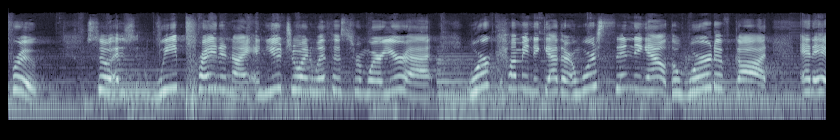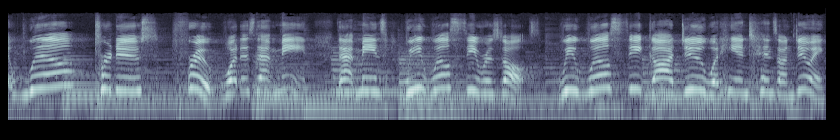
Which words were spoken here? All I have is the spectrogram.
fruit. So as we pray tonight and you join with us from where you're at, we're coming together and we're sending out the word of God and it will produce fruit. What does that mean? That means we will see results. We will see God do what he intends on doing.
